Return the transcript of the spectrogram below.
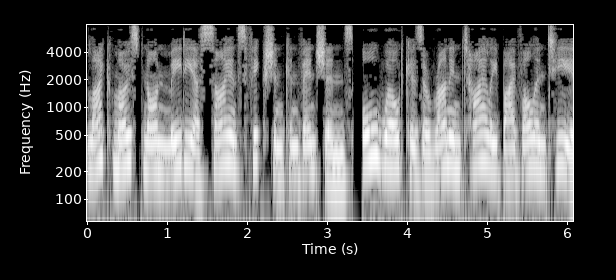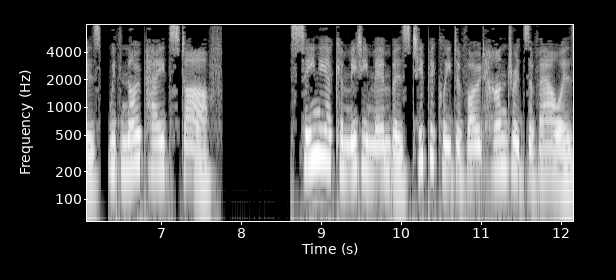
Like most non-media science fiction conventions, all Worldcons are run entirely by volunteers, with no paid staff. Senior committee members typically devote hundreds of hours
